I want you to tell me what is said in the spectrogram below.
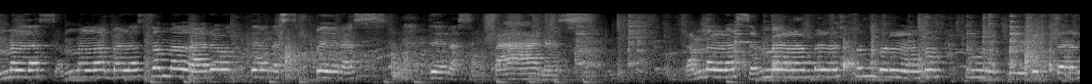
Samala, samala, bala, samala, teras, peras, teras, panas. Samala, samala, bala, samala, turut getar.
